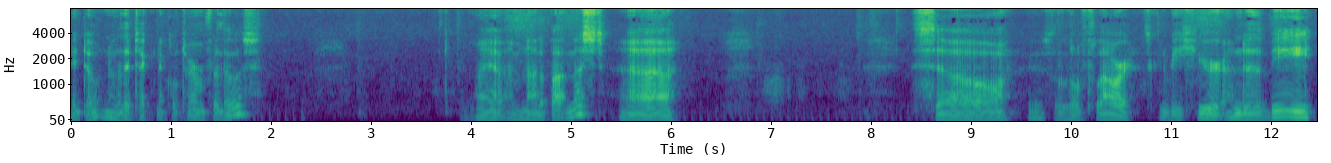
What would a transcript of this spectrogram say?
I don't know the technical term for those I, am not a botanist uh, so there's a little flower. It's going to be here under the bee.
